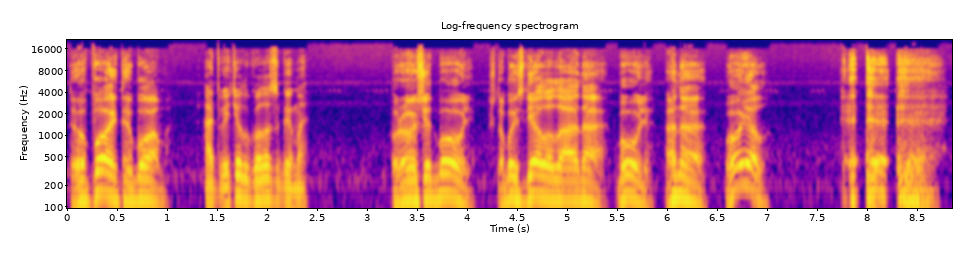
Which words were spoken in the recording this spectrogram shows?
Тупой ты, Бом. Ответил голос Гэма. Просит Буль, чтобы сделала она. Буль, она. Понял?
